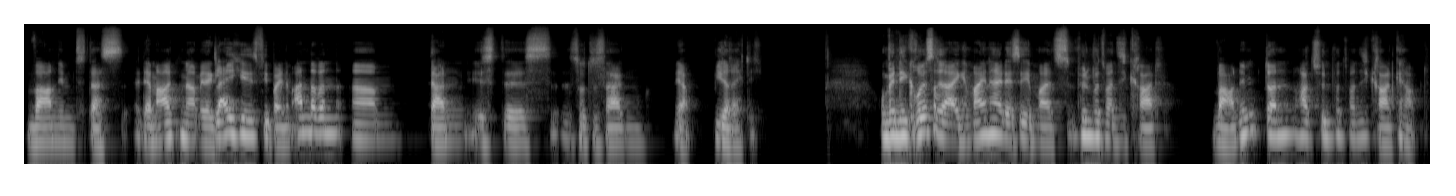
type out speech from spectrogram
wahrnimmt, dass der Markenname der gleiche ist wie bei einem anderen, ähm, dann ist es sozusagen ja, widerrechtlich. Und wenn die größere Allgemeinheit es eben als 25 Grad wahrnimmt, dann hat es 25 Grad gehabt.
